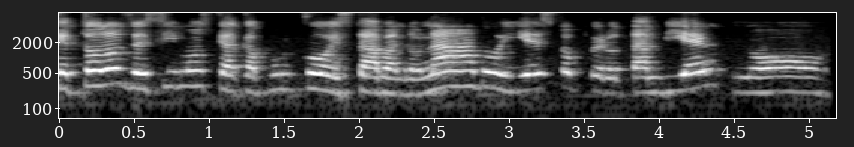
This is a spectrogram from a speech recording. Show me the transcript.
que todos decimos que Acapulco está abandonado y esto, pero también no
